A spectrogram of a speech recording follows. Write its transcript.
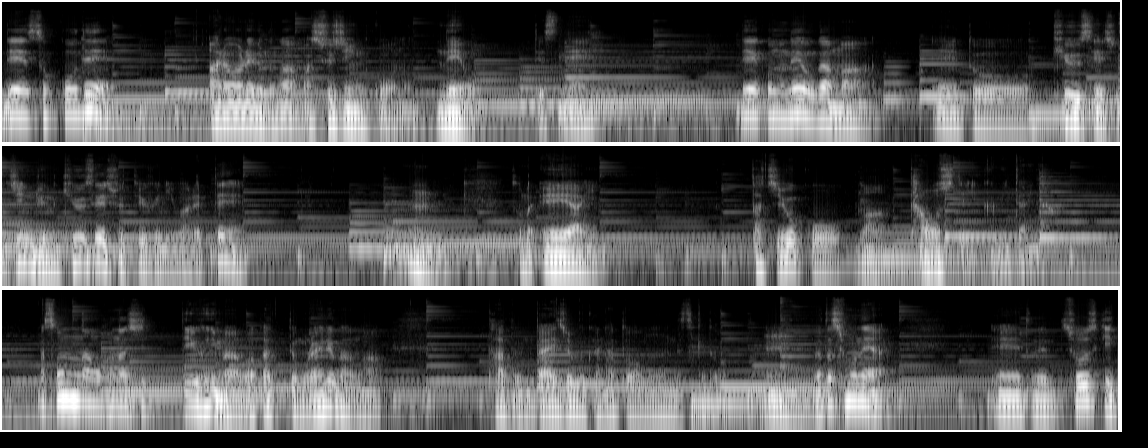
でそこで現れるのが、まあ、主人公のネオですね。でこのネオがまあえーと、救世主人類の救世主っていうふうに言われて、うん、その AI たちをこう、まあ、倒していくみたいな。まあ、そんなお話っていうふうにまあ分かってもらえればまあ多分大丈夫かなとは思うんですけど、うん、私もね,、えーとね正直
